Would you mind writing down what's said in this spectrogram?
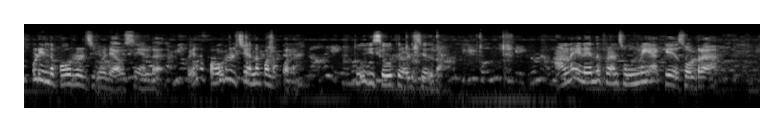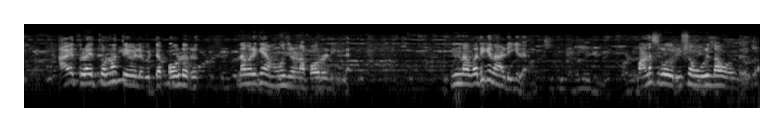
அப்படி இந்த பவுடர் அடிச்சிக்க வேண்டிய அவசியம் இல்லை. இப்போ என்ன பவுடர் அடித்து என்ன பண்ண போகிறேன் தூக்கி செவுத்துல அடித்தது தான் அன்னையிலேருந்து ஃப்ரெண்ட்ஸ் உண்மையாக கே சொல்கிறேன் ஆயிரத்தி தொள்ளாயிரத்தி தொண்ணூற்றி ஏழில் விட்ட பவுடரு இன்ன வரைக்கும் என் மூஞ்சில் நான் பவுடர் அடிக்கல. இன்ன வரைக்கும் நான் அடிக்கலை. மனசில் ஒரு விஷயம் உழுந்தா உழுந்தது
